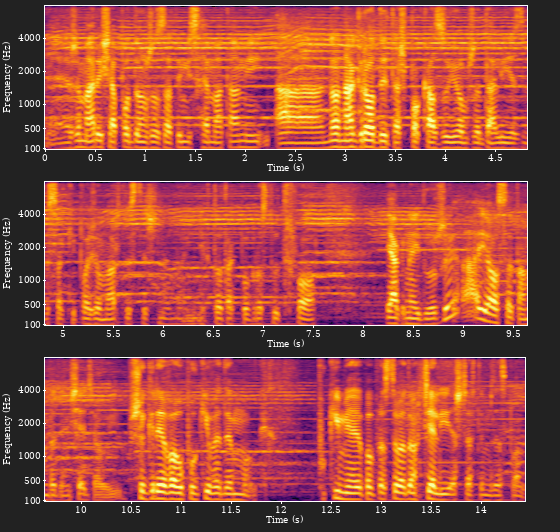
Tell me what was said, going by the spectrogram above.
e, że Marysia podąża za tymi schematami, a no, nagrody też pokazują, że dalej jest wysoki poziom artystyczny, no i niech to tak po prostu trwa jak najdłużej, a ja se tam będę siedział i przygrywał, póki będę mógł, póki mnie po prostu będą chcieli jeszcze w tym zespole.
